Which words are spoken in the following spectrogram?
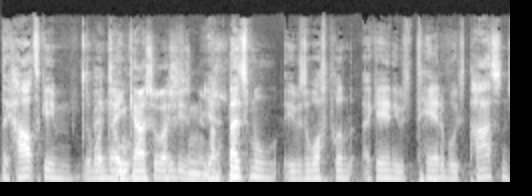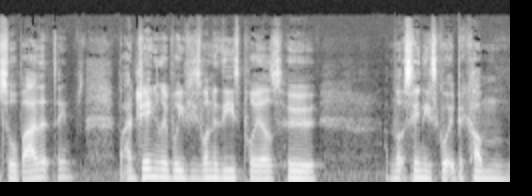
the Hearts game, the At one Tynecastle this he was season, he was- abysmal. He was the worst player. Again, he was terrible. He's passing so bad at times. But I genuinely believe he's one of these players who. I'm not saying he's going to become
